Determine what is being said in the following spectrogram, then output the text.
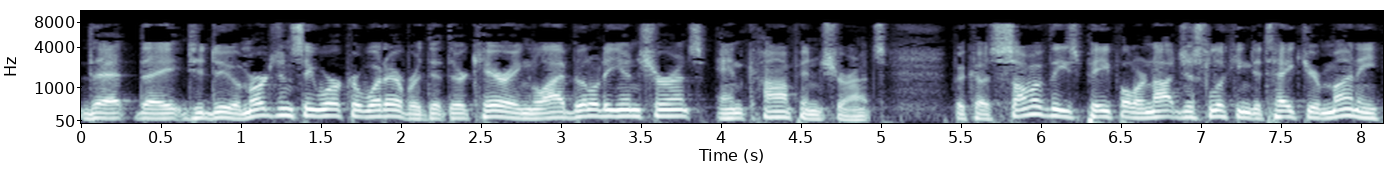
that they to do emergency work or whatever that they're carrying liability insurance and comp insurance. Because some of these people are not just looking to take your money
